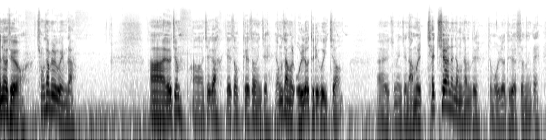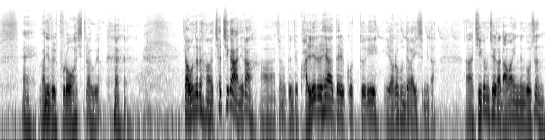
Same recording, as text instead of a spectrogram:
안녕하세요. 청산별고입니다. 아, 요즘 어, 제가 계속해서 이제 영상을 올려드리고 있죠. 아, 요즘에 이제 남을 채취하는 영상들 좀 올려드렸었는데 예, 많이들 부러워하시더라고요. 자, 오늘은 어, 채취가 아니라 아, 저는 또 이제 관리를 해야 될 곳들이 여러 군데가 있습니다. 아, 지금 제가 나와 있는 곳은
